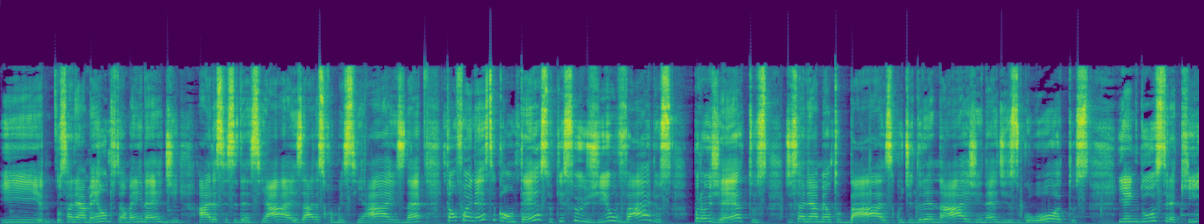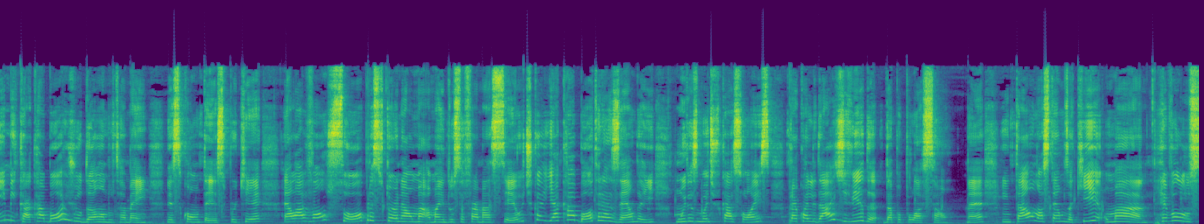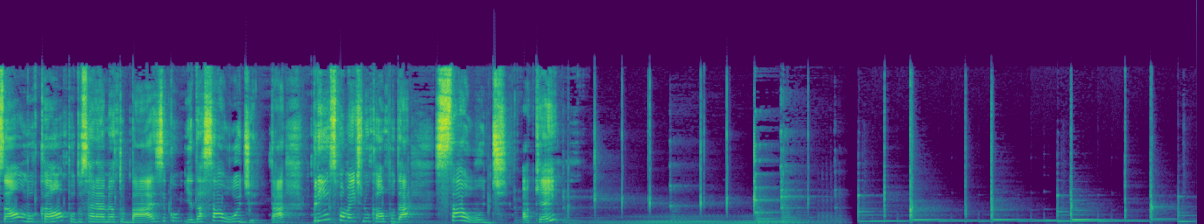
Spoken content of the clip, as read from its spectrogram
e o saneamento também, né, de áreas residenciais, áreas comerciais, né? Então foi nesse contexto que surgiu vários projetos de saneamento básico, de drenagem, né, de esgotos. E a indústria química acabou ajudando também nesse contexto, porque ela avançou para se tornar uma, uma indústria farmacêutica e acabou trazendo aí muitas modificações para a qualidade de vida da população. Né? Então, nós temos aqui uma revolução no campo do saneamento básico e da saúde, tá? Principalmente no campo da saúde, ok?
